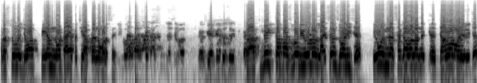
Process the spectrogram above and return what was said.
પ્રશ્નોનો જવાબ પીએમ નોટ આવ્યા પછી આપણને મળશે. પ્રાથમિક તપાસમાં રિવોલ્વર લાયસન્સ વાળી છે, એવું એમના સગાવાલાને જાણવા મળેલું છે,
